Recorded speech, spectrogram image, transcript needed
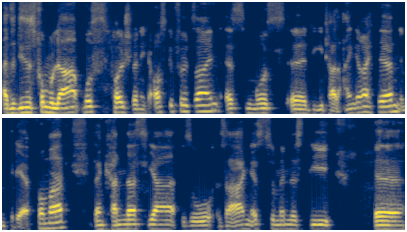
also dieses Formular muss vollständig ausgefüllt sein. Es muss äh, digital eingereicht werden im PDF-Format. Dann kann das ja, so sagen es zumindest die, äh,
